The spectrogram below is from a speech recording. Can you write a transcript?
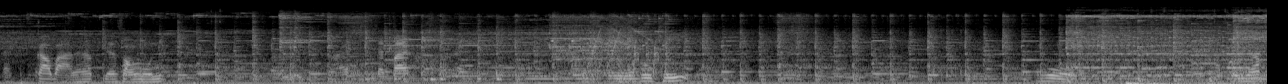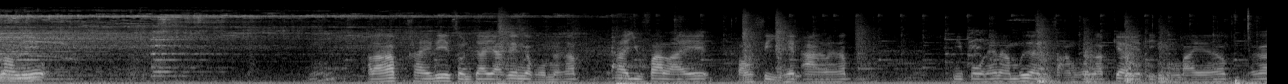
แปดเก้าบาทนะครับ เดี๋ยวสองหมุนไปจัดไปเอซูชิ โอ้โหคุณครับรอบนี้เอาละครับใครที่สนใจอยากเล่นกับผมนะครับ ถ้ายูฟาไลท์24 HR นะครับ มีโปรแนะนำเพื่อน 3 คนรับแก้วเยติหนึ่งใบนะครับ แล้วก็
